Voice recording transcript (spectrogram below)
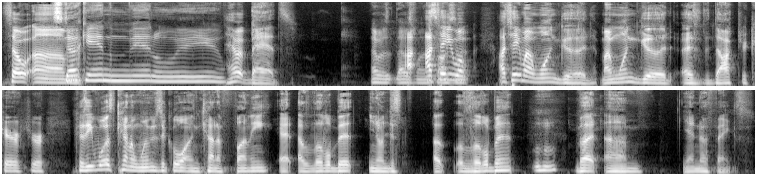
So, um, Stuck in the middle with you. how about bads? That was that was I, one. I'll tell you what. I'll tell you my one good. My one good as the doctor character because he was kind of whimsical and kind of funny at a little bit. You know, just a, a little bit. Mhm. But um, yeah, no thanks.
